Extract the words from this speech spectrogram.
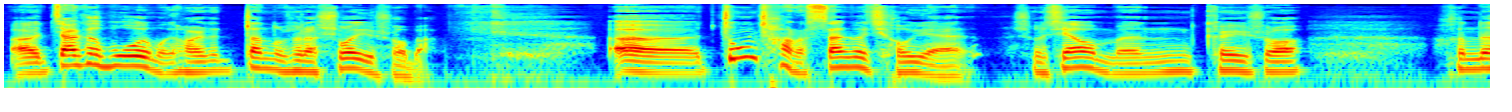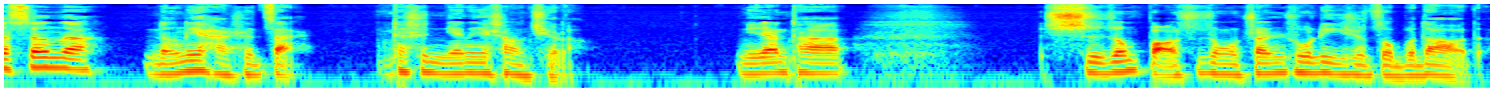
呃，加克波，我们一会儿单独出来说一说吧。呃，中场的三个球员，首先我们可以说，亨德森呢能力还是在，但是年龄上去了，你让他始终保持这种专注力是做不到的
